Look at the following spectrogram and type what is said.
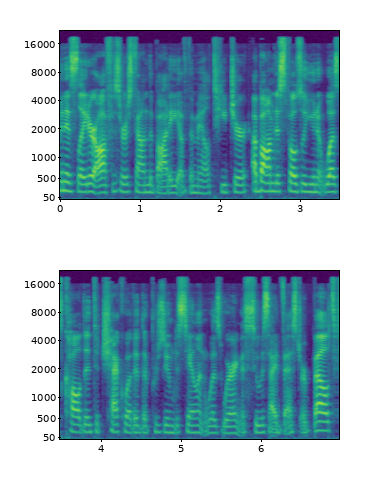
Minutes later, officers found the body of the male teacher. A bomb disposal unit was called in to check whether the presumed assailant was wearing a suicide vest or belt.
